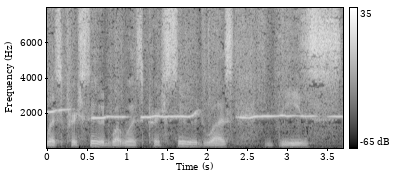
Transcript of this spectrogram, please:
was pursued. What was pursued was these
